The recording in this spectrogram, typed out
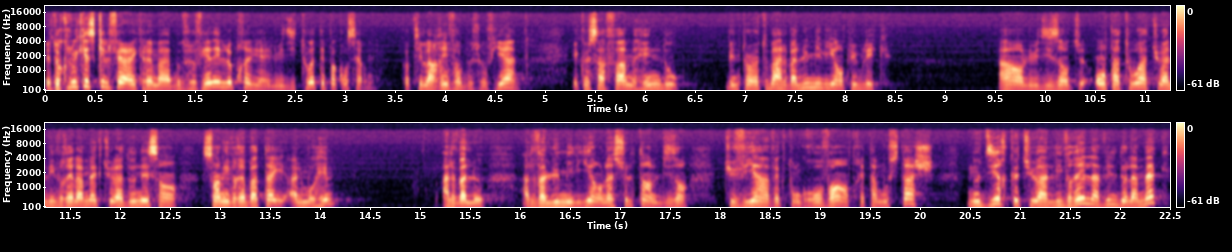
Et donc lui, qu'est-ce qu'il fait Akrima Abu Sufyan, il le prévient. Il lui dit, toi, tu n'es pas concerné. Quand il arrive à Abu Sufyan et que sa femme, Hindu, bint Utbah, elle va l'humilier en public, hein, en lui disant, honte à toi, tu as livré la Mecque, tu l'as donné sans, sans livrer bataille, Al-Muhim, elle va l'humilier en l'insultant, en lui disant, tu viens avec ton gros ventre et ta moustache nous dire que tu as livré la ville de la Mecque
